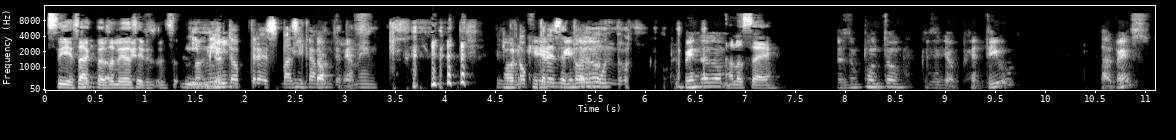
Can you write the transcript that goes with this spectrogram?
Sí, exacto, eso top le iba a 3. decir. Y No, mi yo, top 3, mi top básicamente 3. también. El top Porque 3 de todo el viéndolo, mundo. no viéndolo lo sé. desde un punto, qué sé yo, objetivo, tal vez.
